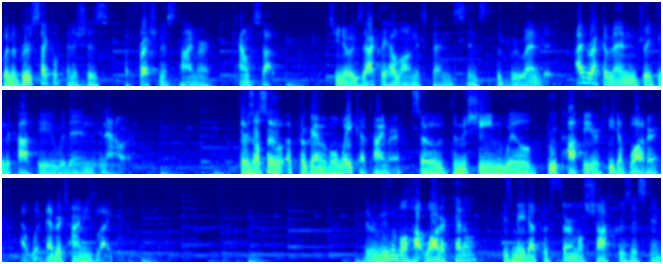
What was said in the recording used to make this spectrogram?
When the brew cycle finishes, a freshness timer counts up, so you know exactly how long it's been since the brew ended. I'd recommend drinking the coffee within an hour. There's also a programmable wake-up timer, so the machine will brew coffee or heat up water at whatever time you'd like. The removable hot water kettle is made up of thermal shock resistant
